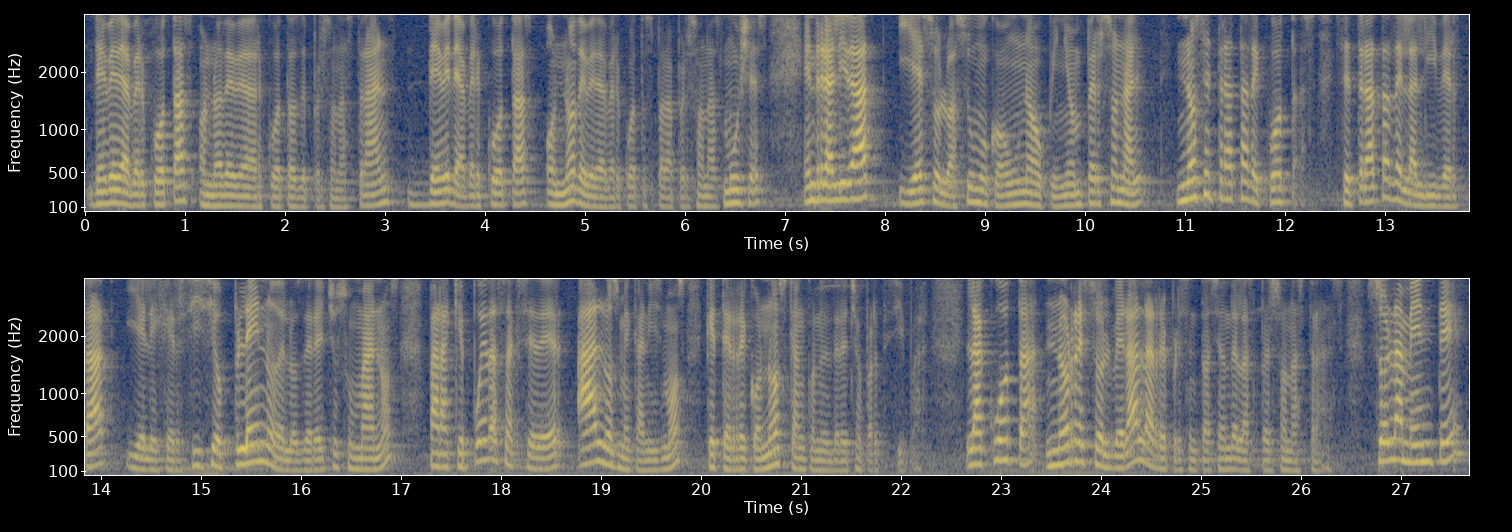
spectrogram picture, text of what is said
debe de haber cuotas o no debe de haber cuotas de personas trans, debe de haber cuotas o no debe de haber cuotas para personas mushes. En realidad, y eso lo asumo como una opinión personal, no se trata de cuotas, se trata de la libertad y el ejercicio pleno de los derechos humanos para que puedas acceder a los mecanismos que te reconozcan con el derecho a participar. La cuota no resolverá la representación de las personas trans, solamente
